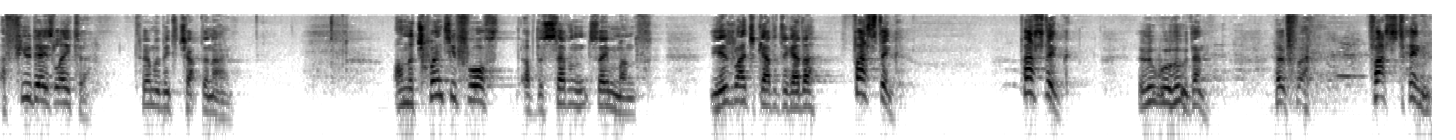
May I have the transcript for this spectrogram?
a few days later, turn with me to chapter 9. On the 24th of the seven, same month, the Israelites gathered together fasting. Fasting. Who, who, who then? Fasting.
